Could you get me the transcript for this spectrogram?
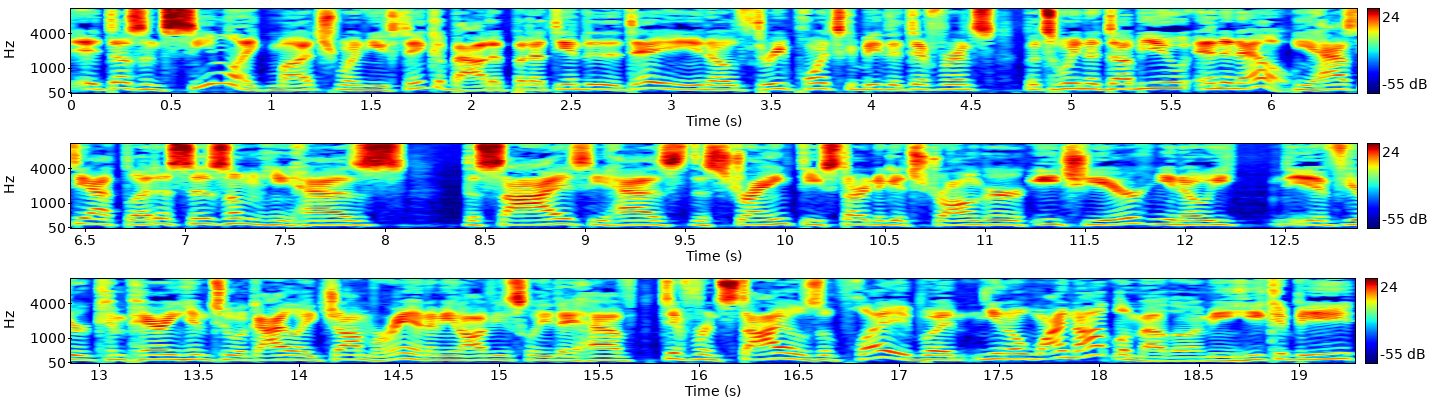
It doesn't seem like much when you think about it, but at the end of the day, you know, 3 points can be the difference between a W and an L. He has the athleticism, he has the size, he has the strength. He's starting to get stronger each year. You know, he, if you're comparing him to a guy like Ja Morant, I mean, obviously they have different styles of play, but you know, why not Lamelo? I mean, he could be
